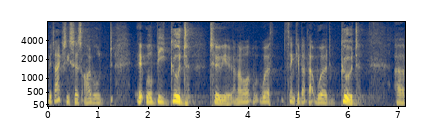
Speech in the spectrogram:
It actually says, I will, it will be good to you. And I want worth thinking about that word good uh,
